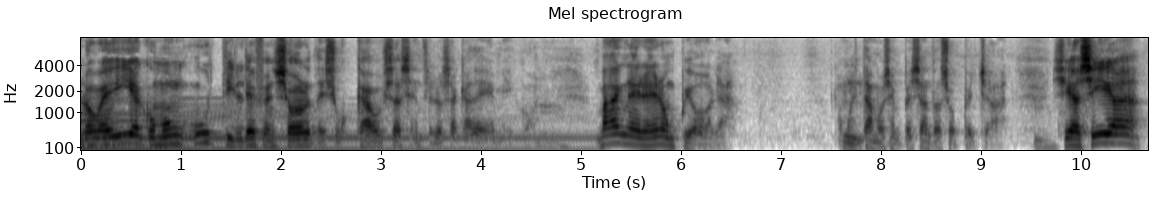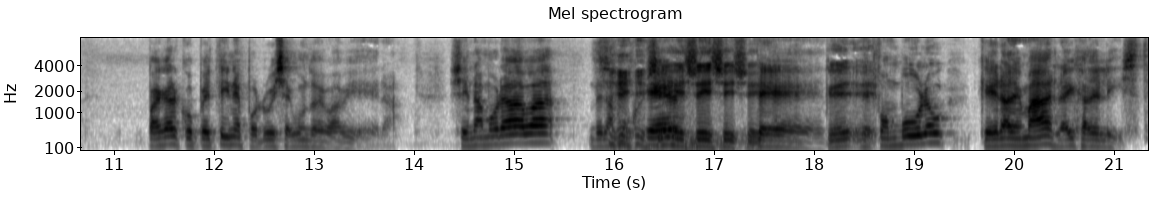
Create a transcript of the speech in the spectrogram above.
lo veía como un útil defensor de sus causas entre los académicos. Wagner era un piola, como estamos empezando a sospechar. Se hacía pagar copetines por Luis II de Baviera. Se enamoraba de la Sí, mujer sí, sí, de, Que, de eh, von Bülow, que era además la hija de Liszt.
